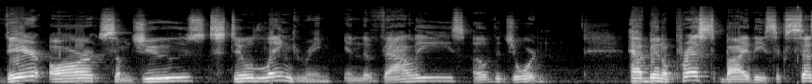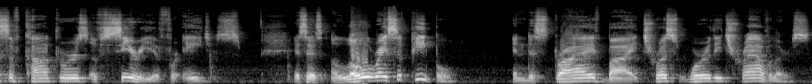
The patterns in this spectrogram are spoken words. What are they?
There are some Jews still lingering in the valleys of the Jordan, have been oppressed by the successive conquerors of Syria for ages. It says, a low race of people and described by trustworthy travelers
